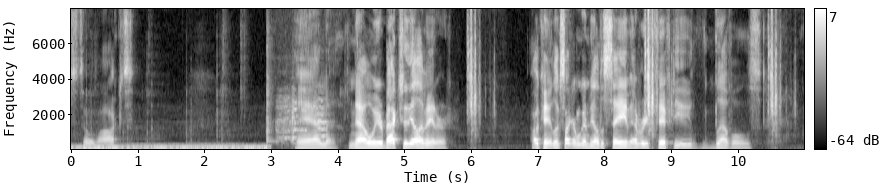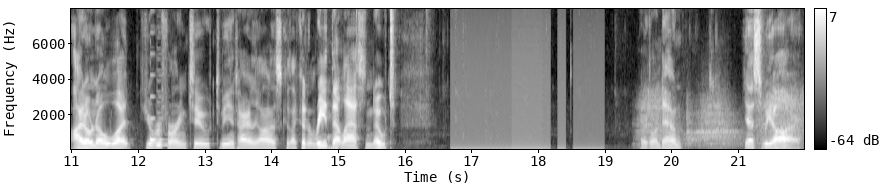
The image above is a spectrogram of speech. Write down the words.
Still locked. And now we're back to the elevator. Okay, looks like I'm going to be able to save every 50 levels. I don't know what you're referring to, to be entirely honest, because I couldn't read that last note. Are we going down? Yes, we are.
